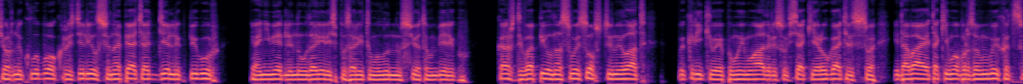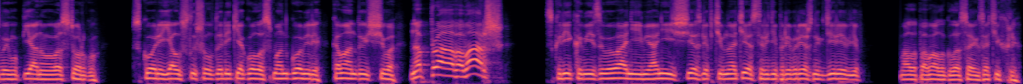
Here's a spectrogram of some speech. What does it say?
Черный клубок разделился на пять отдельных фигур, и они медленно удалились по залитому лунным светом берегу. Каждый вопил на свой собственный лад, выкрикивая по моему адресу всякие ругательства и давая таким образом выход своему пьяному восторгу. Вскоре я услышал вдалеке голос Монгомери, командующего «Направо, марш!». С криками и завываниями они исчезли в темноте среди прибрежных деревьев. Мало-помалу голоса их затихли.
